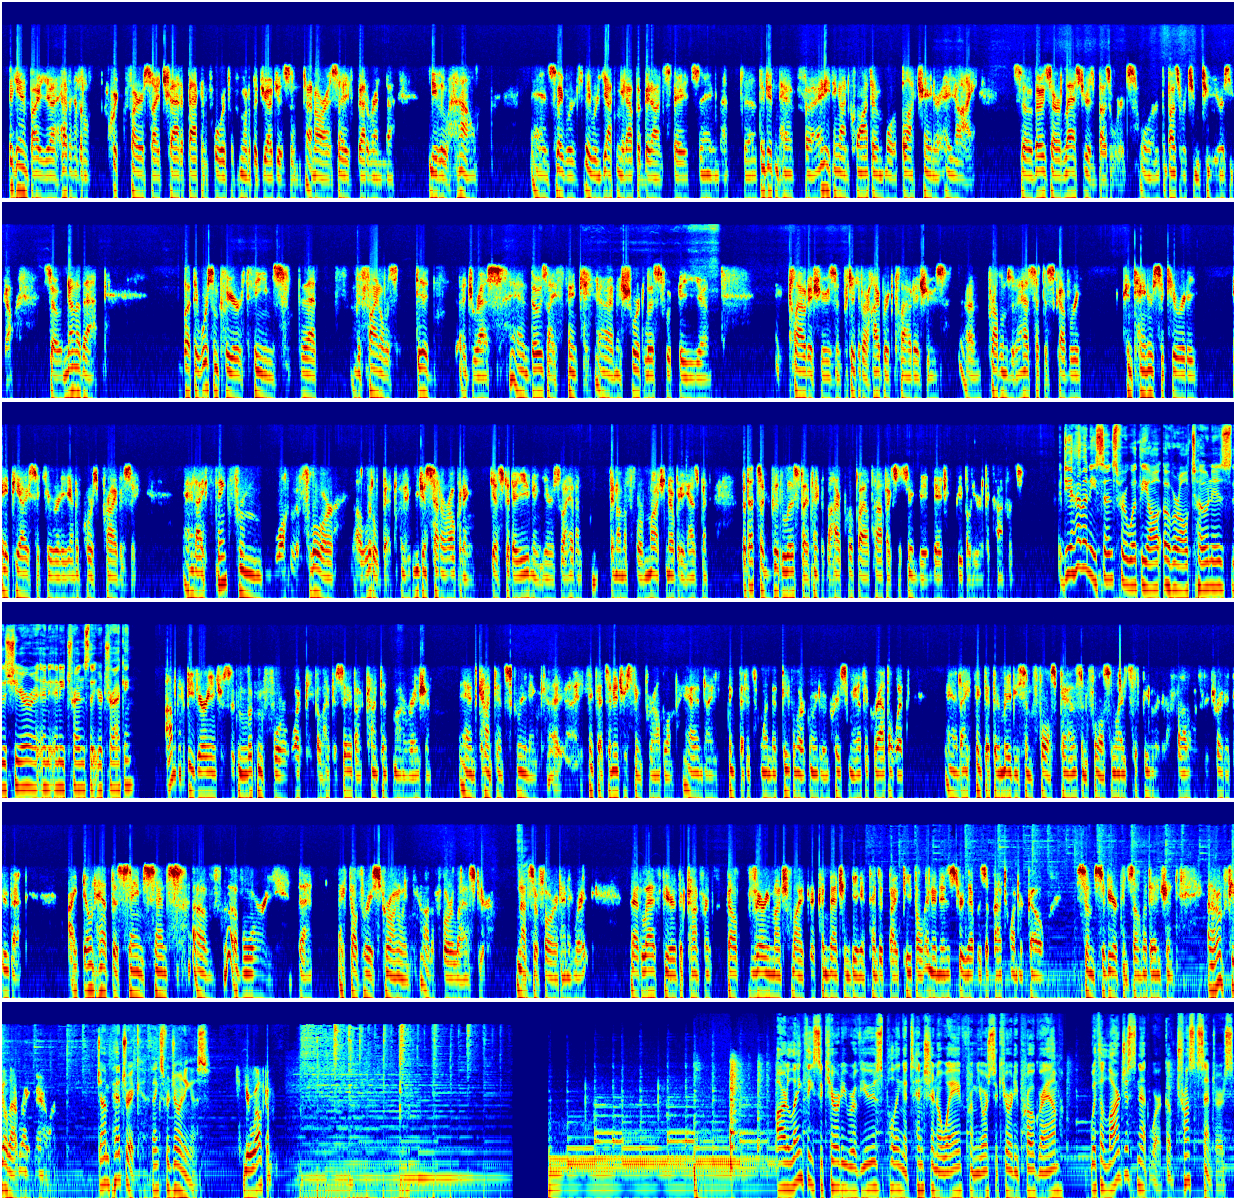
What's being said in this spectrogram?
began by uh, having a little quick fireside chat back and forth with one of the judges, and an RSA veteran, uh, Nilu Howe. And so they were they were yucking it up a bit on stage, saying that uh, they didn't have uh, anything on quantum or blockchain or AI. So those are last year's buzzwords, or the buzzwords from two years ago. So none of that. But there were some clear themes that the finalists did address, and those I think uh, in a short list would be uh, cloud issues, in particular hybrid cloud issues, uh, problems of asset discovery, container security, API security, and of course privacy. And I think from walking the floor a little bit, we just had our opening yesterday evening here, so I haven't been on the floor much. Nobody has been. But that's a good list, I think, of the high profile topics that seem to be engaging people here at the conference. Do you have any sense for what the overall tone is this year? Any, any trends that you're tracking? I'm going to be very interested in looking for what people have to say about content moderation and content screening. I, I, think that's an interesting problem, and I think that it's one that people are going to increasingly have to grapple with. And I think that there may be some false paths and false lights that people are going to follow as they try to do that. I don't have the same sense of, of worry that I felt very strongly on the floor last year. Not so far, at any rate. that last year the conference felt very much like a convention being attended by people in an industry that was about to undergo some severe consolidation. And I don't feel that right now. John Petrik, thanks for joining us. You're welcome. Are lengthy security reviews pulling attention away from your security program? With the largest network of trust centers,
